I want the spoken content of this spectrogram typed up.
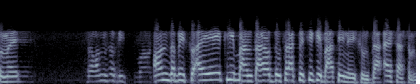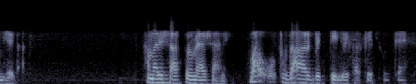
तुम्हें अंधविश्वास एक ही मानता है और दूसरा किसी की बात ही नहीं सुनता ऐसा समझेगा। हमारे शास्त्रों में ऐसा नहीं। बहुत उदार व्यक्ति लेकर के सुनते हैं।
